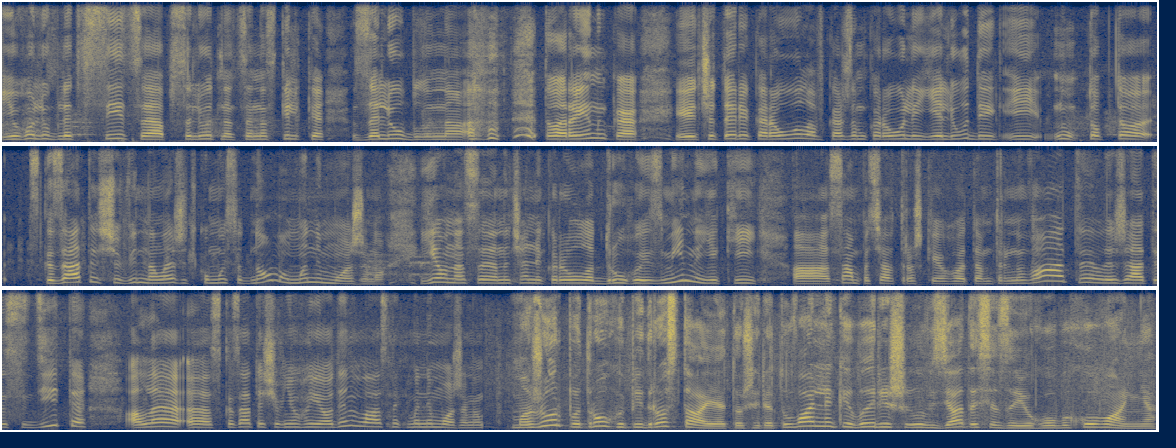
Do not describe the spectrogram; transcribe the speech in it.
Його люблять всі. Це абсолютно це наскільки залюблена тваринка. Чотири караула. В кожному караулі є люди. І ну тобто сказати, що він належить комусь одному, ми не можемо. Є у нас е, начальник караула другої зміни, який а, сам почав трошки його там тренувати, лежати, сидіти. Але е, сказати, що в нього є один власник, ми не можемо. Мажор потроху підростає, тож рятувальники вирішили взятися за його виховання.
